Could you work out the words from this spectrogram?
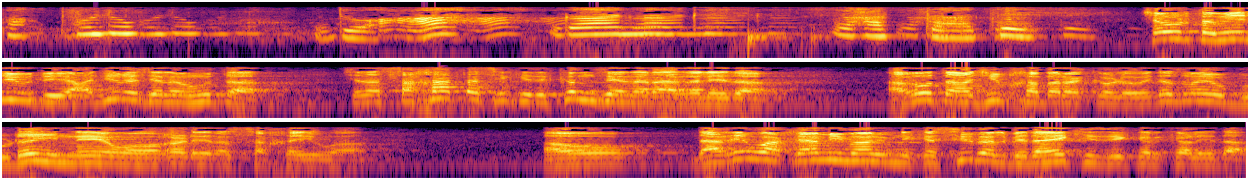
پخپلو دعا غانا حتا ته چورته ویلو دی عادی رجل هو ته چې دا سخت څه کې د کم ځای نه راغلی دا هغه ته عجیب خبره کړو د زما یو بډای نه و غړې را سخی و او داغه واقعي امام ابن کثیر البدایه کې ذکر کړی دا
